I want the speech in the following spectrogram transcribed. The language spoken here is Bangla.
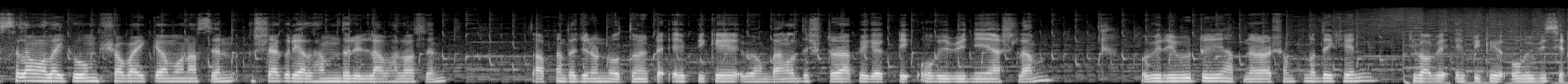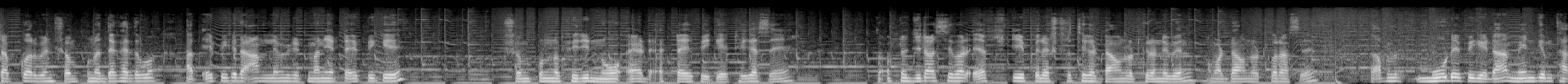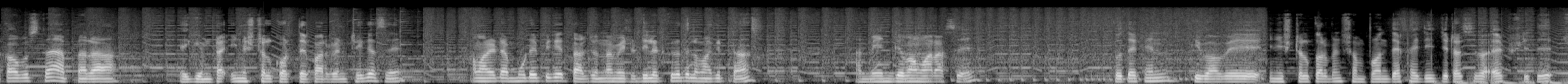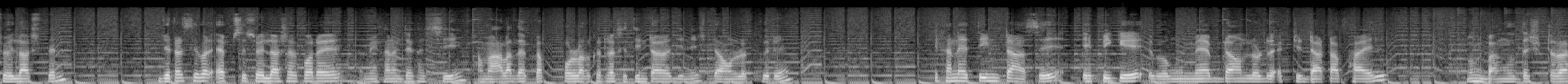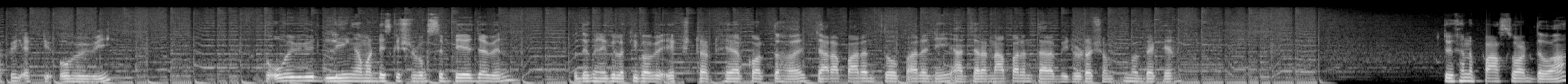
আসসালামু আলাইকুম, সবাই কেমন আছেন? আশা করি আলহামদুলিল্লাহ ভালো আছেন। তো আপনাদের জন্য নতুন একটা এপিকে এবং বাংলাদেশ ট্রাফিক একটি ওবিবি নিয়ে আসলাম। ওবি রিভিউটি আপনারা সম্পূর্ণ দেখেন। কীভাবে এপিকে ওবিবি সেট করবেন সম্পূর্ণ দেখাই দেবো। আর এপিকেটা আনলিমিটেড মানে একটা এপিকে সম্পূর্ণ ফ্রি নো অ্যাড একটা এপিকে ঠিক আছে? তো আপনি জিরা সেভার অ্যাপসটি প্লে স্টোর থেকে ডাউনলোড করে নেবেন। আমার ডাউনলোড করা আছে। আপনার মুড এপিক এটা। মেন গেম থাকা অবস্থায় আপনারা এই গেমটা ইনস্টল করতে পারবেন, ঠিক আছে? আমার এটা মুড এপিকে তার জন্য আমি এটা ডিলিট করে দিলাম আগেরটা। আর মেন গেম আমার আছে। তো দেখেন কীভাবে ইনস্টল করবেন, সম্পূর্ণ দেখাই দিই। যেটা সেভার অ্যাপসটিতে চলে আসবেন। যেটার সেভার অ্যাপসে চলে আসার পরে আমি এখানে দেখাচ্ছি। আমি আলাদা একটা ফোল্ডার করে রাখছি, তিনটা জিনিস ডাউনলোড করে। এখানে তিনটা আছে এপিকে এবং ম্যাপ ডাউনলোডের একটি ডাটা ফাইল এবং বাংলাদেশ ট্রাফিক একটি ওবিবি তো ওবিবির লিঙ্ক আমার ডিসক্রিপশন বক্সে পেয়ে যাবেন। তো দেখুন এগুলো কীভাবে এক্সট্রা হেয়ার করতে হয়। যারা পারেন তো পারেনি আর যারা না পারেন তারা ভিডিওটা সম্পূর্ণ দেখেন। তো এখানে পাসওয়ার্ড দেওয়া।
